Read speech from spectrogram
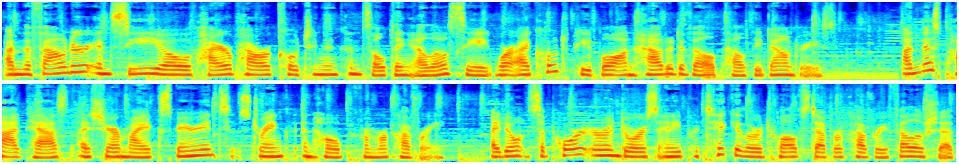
I'm the founder and CEO of Higher Power Coaching and Consulting LLC, where I coach people on how to develop healthy boundaries. On this podcast, I share my experience, strength, and hope from recovery. I don't support or endorse any particular 12 step recovery fellowship,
